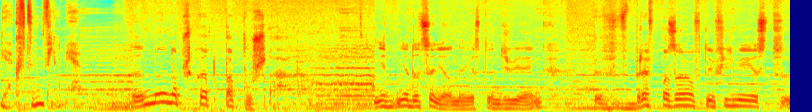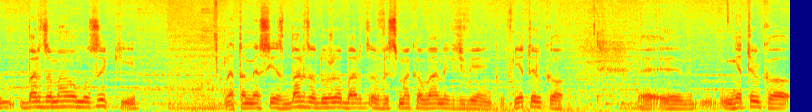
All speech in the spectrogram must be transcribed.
jak w tym filmie. No na przykład papusza. Nie, niedoceniony jest ten dźwięk. Wbrew pozorom w tym filmie jest bardzo mało muzyki, Natomiast jest bardzo dużo bardzo wysmakowanych dźwięków. Nie tylko, y, nie tylko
